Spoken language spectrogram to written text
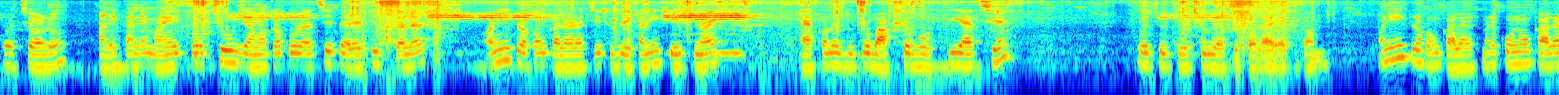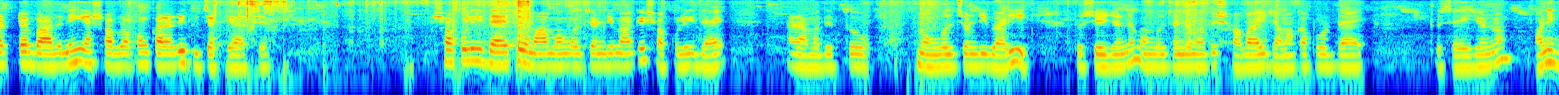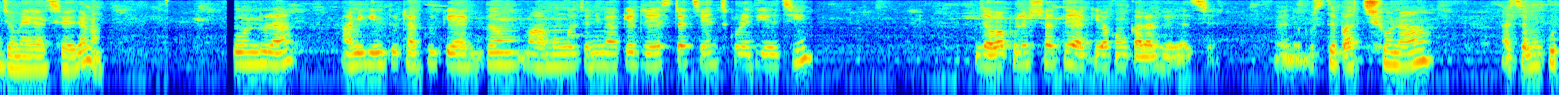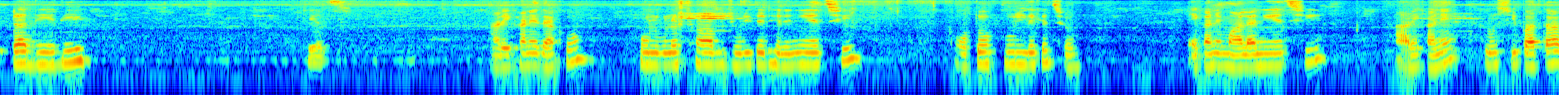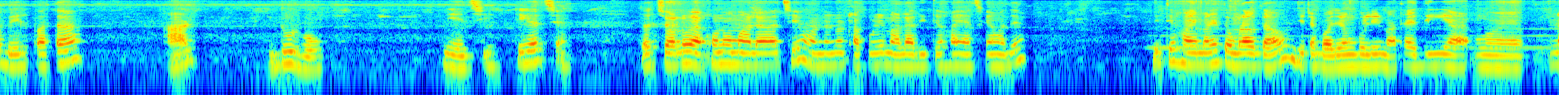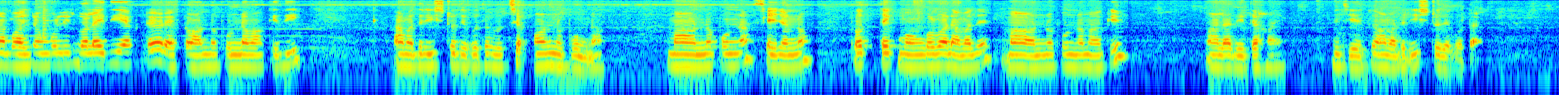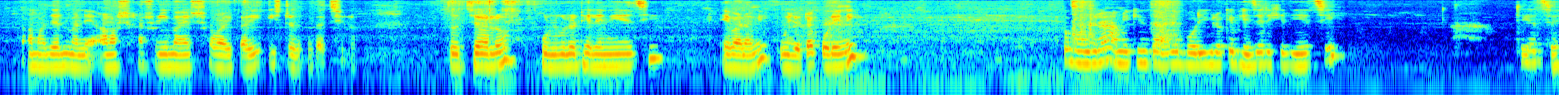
তো চলো, আর এখানে মায়ের প্রচুর জামা কাপড় আছে, ভ্যারাইটিস কালার, অনেক রকম কালার আছে, শুধু এখানেই শেষ নয় এখনও দুটো বাক্স ভর্তি আছে, প্রচুর প্রচুর আছে তলায় একদম, অনেক রকম কালার মানে কোনো কালারটা বাদ নেই আর সব রকম কালারই দু চারটে আছে। সকলেই দেয় তো মা মঙ্গলচণ্ডী মাকে সকলেই দেয়। আর আমাদের তো মঙ্গলচণ্ডী বাড়ি, তো সেই জন্য মঙ্গলচণ্ডী মাকে সবাই জামা কাপড় দেয়। তো সেই জন্য অনেক জমে গেছে, জানো? বন্ধুরা, আমি কিন্তু ঠাকুরকে একদম মা মঙ্গলচণ্ডী মাকে ড্রেসটা চেঞ্জ করে দিয়েছি। জবা ফুলের সাথে একই রকম কালার হয়ে গেছে। মানে বুঝতে পারছ না? আচ্ছা মুকুটটা দিয়ে দিই। ঠিক আছে। আর এখানে দেখো ফুলগুলো সব ঝুড়িতে ঢেলে নিয়েছি। কত ফুল দেখেছ? এখানে মালা নিয়েছি আর এখানে তুলসী পাতা বেলপাতা আর দুর্ব নিয়েছি ঠিক আছে? তো চলো এখনও মালা আছে অন্যান্য ঠাকুরের মালা দিতে হয় আজকে আমাদের। দিতে হয় মানে তোমরাও দাও যেটা বজরংবলির মাথায় উম, না বজরংবলির গলায় দিই একটা আর একটা অন্নপূর্ণা মাকে দিই। আমাদের ইষ্ট দেবতা হচ্ছে অন্নপূর্ণা, মা অন্নপূর্ণা। সেই জন্য প্রত্যেক মঙ্গলবার আমাদের মা অন্নপূর্ণা মাকে মালা দিতে হয়, যেহেতু আমাদের ইষ্ট দেবতা। আমাদের মানে আমার শাশুড়ি মায়ের সবাইকারই ইষ্ট দেবতা ছিল। তো চলো, ফুলগুলো ঢেলে নিয়েছি। এবার আমি পুজোটা করে নিই। বন্ধুরা, আমি কিন্তু আগে বড়িগুলোকে ভেজে রেখে দিয়েছি। ঠিক আছে।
